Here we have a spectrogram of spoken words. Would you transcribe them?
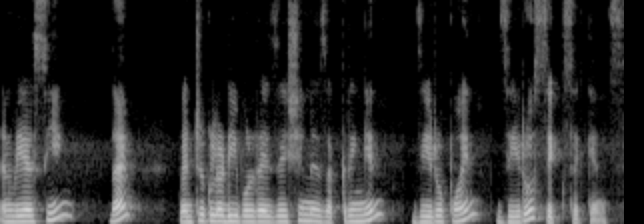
and we are seeing that ventricular depolarization is occurring in 0.06 seconds.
